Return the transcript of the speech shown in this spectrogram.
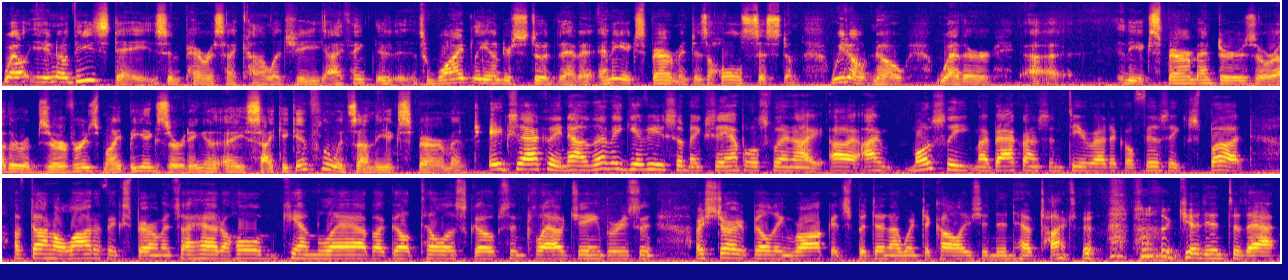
Well, you know, these days in parapsychology, I think it's widely understood that any experiment is a whole system. We don't know whether uh, the experimenters or other observers might be exerting a, a psychic influence on the experiment. Exactly. Now, let me give you some examples. When I, uh, I'm mostly my background's in theoretical physics, but I've done a lot of experiments. I had a whole chem lab. I built telescopes and cloud chambers, and I started building rockets. But then I went to college and didn't have time to get into that.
